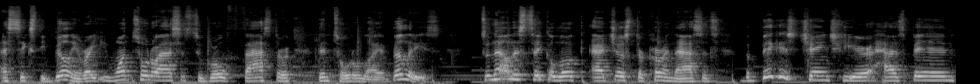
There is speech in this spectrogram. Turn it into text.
as 60 billion, right? You want total assets to grow faster than total liabilities. So now let's take a look at just the current assets. The biggest change here has been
